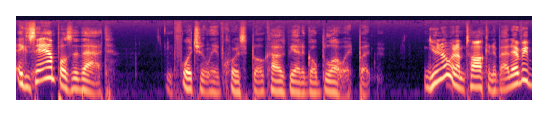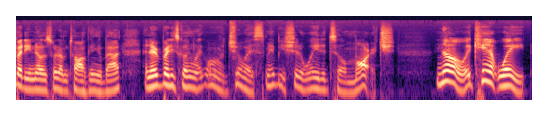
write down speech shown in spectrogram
examples of that. Unfortunately, of course, Bill Cosby had to go blow it, but you know what I'm talking about. Everybody knows what I'm talking about. And everybody's going like, oh, Joyce, maybe you should have waited till March. No, it can't wait.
